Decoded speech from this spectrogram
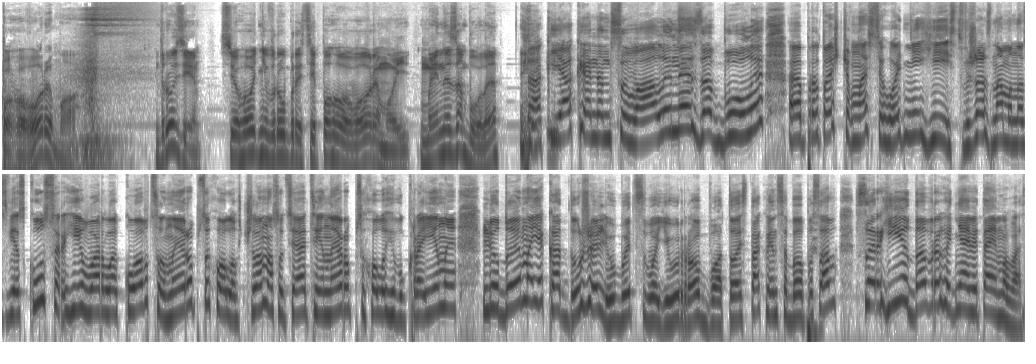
Поговоримо. Друзі, сьогодні в рубриці поговоримо. і Ми не забули. Так, як і анонсували, не забули е, про те, що в нас сьогодні гість. Вже з нами на зв'язку Сергій Варлаков, це нейропсихолог, член Асоціації нейропсихологів України, людина, яка дуже любить свою роботу. Ось так він себе описав. Сергію, доброго дня, вітаємо вас.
